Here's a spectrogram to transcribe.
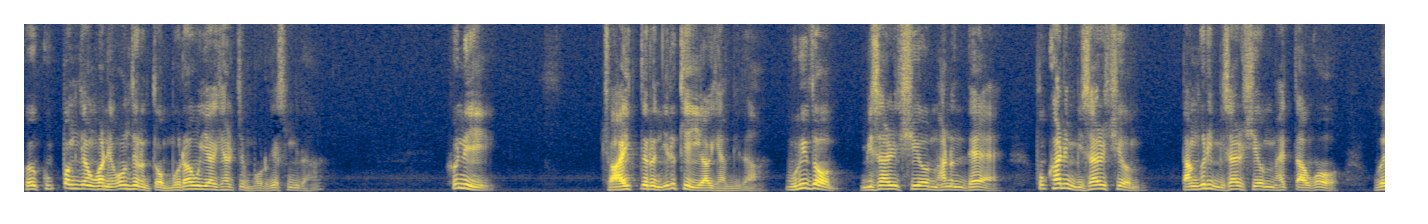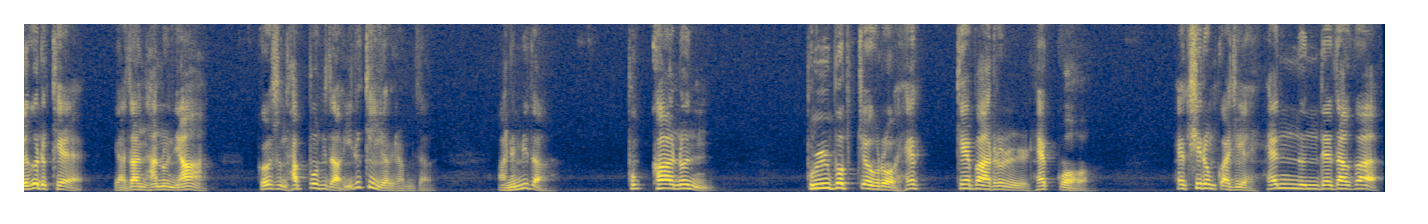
그 국방장관이 오늘은 또 뭐라고 이야기할지 모르겠습니다. 흔히 좌익들은 이렇게 이야기합니다. 우리도 미사일 시험 하는데 북한이 미사일 시험, 단거리 미사일 시험 했다고 왜 그렇게 야단하느냐? 그것은 합법이다. 이렇게 이야기를 합니다. 아닙니다. 북한은 불법적으로 핵 개발을 했고 핵 실험까지 했는데다가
